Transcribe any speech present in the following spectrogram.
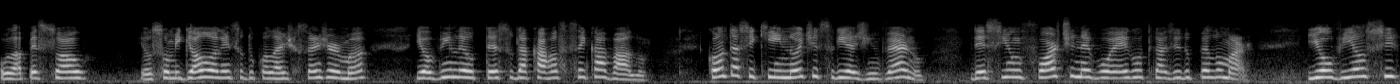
Olá pessoal, eu sou Miguel Lourenço do Colégio Saint Germain e eu vim ler o texto da Carroça Sem Cavalo. Conta-se que em noites frias de inverno descia um forte nevoeiro trazido pelo mar e ouviam-se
